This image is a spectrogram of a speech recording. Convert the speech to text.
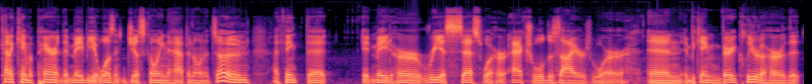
kind of came apparent that maybe it wasn't just going to happen on its own, I think that it made her reassess what her actual desires were. And it became very clear to her that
